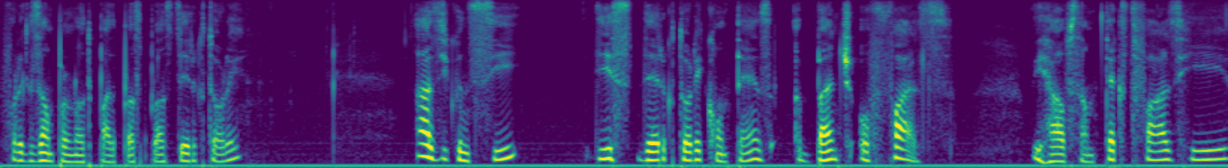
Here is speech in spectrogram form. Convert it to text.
for example Notepad++ directory. As you can see this directory contains a bunch of files. We have some text files here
